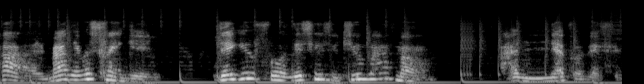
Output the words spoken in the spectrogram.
Hi, my name is Frankie. Thank you for listening to My Mom. I never listen.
